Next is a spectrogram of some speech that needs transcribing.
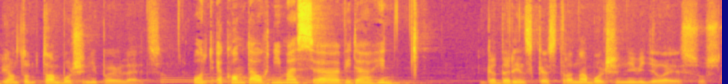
И он там, там больше не появляется. Und er kommt auch niemals äh, wieder hin. Гадаринская страна больше не видела Иисуса.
